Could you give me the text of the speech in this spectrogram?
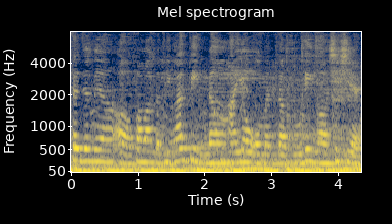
在这边呃发放的平安饼呢，还有我们的福利哦，谢谢。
